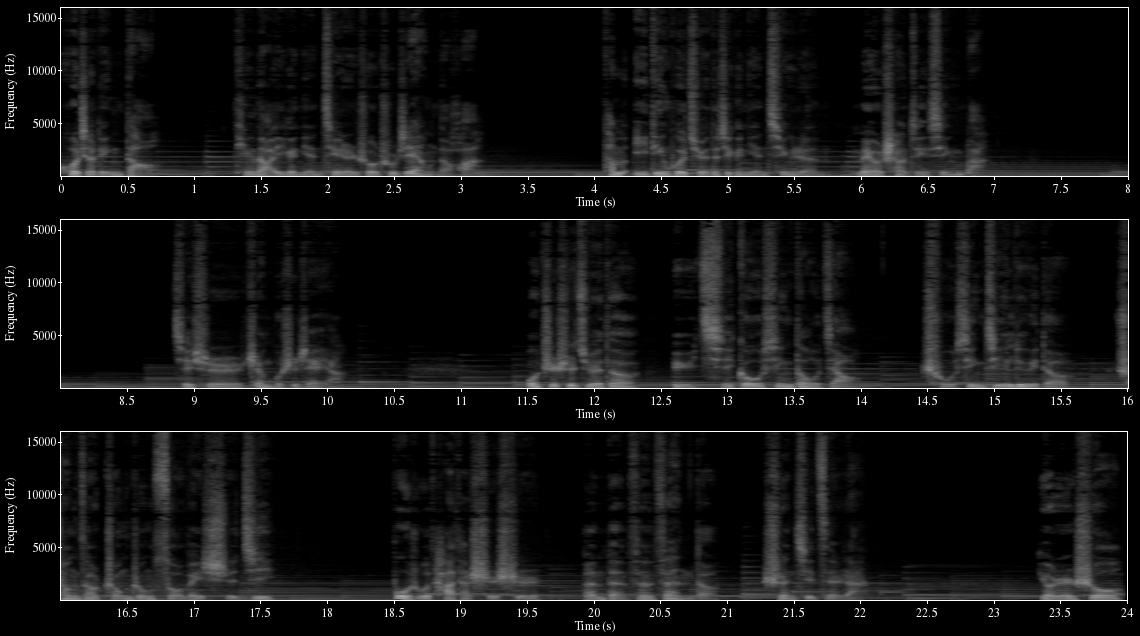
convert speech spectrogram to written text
或者领导听到一个年轻人说出这样的话，他们一定会觉得这个年轻人没有上进心吧？其实真不是这样，我只是觉得，与其勾心斗角、处心积虑的创造种种所谓时机，不如踏踏实实。本本分分的，顺其自然。有人说，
